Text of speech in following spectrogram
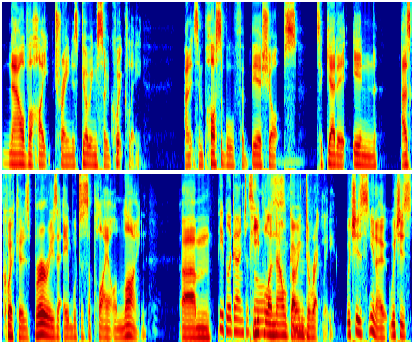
now the hype train is going so quickly, and it's impossible for beer shops to get it in as quick as breweries are able to supply it online. Um, People are going to people are now going Mm. directly which is you know which is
